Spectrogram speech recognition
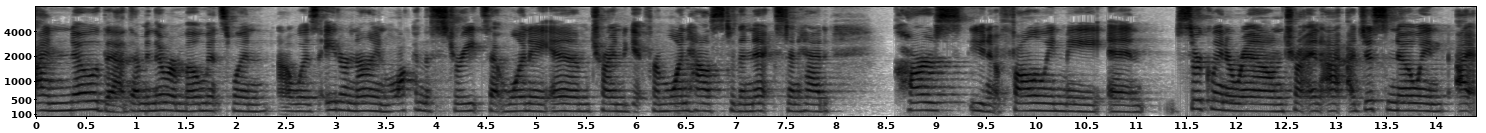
I know that. I mean, there were moments when I was eight or nine walking the streets at 1 a.m. trying to get from one house to the next and had cars, you know, following me and circling around trying and I, I just knowing I,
